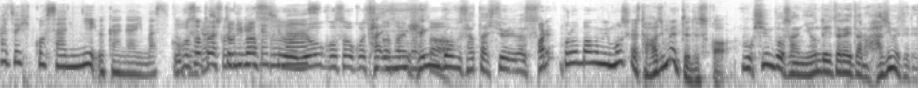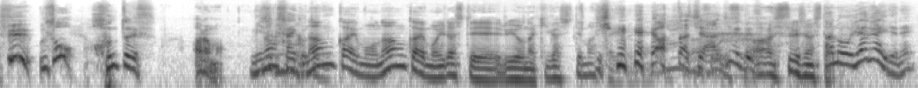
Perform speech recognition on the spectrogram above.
和彦さんに伺います。ご無沙汰しております。ようこそお越しください大ました。変ご無沙汰しております。あ。れ？この番組もしかして初めてですか？僕、辛坊さんに呼んでいただいたの初めてです。え嘘？本当です。あらま。水臭いことに。何回も何回もいらしているような気がしてましたけど、ね、私、初めてです。あ失礼しました。あの、野外でね、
